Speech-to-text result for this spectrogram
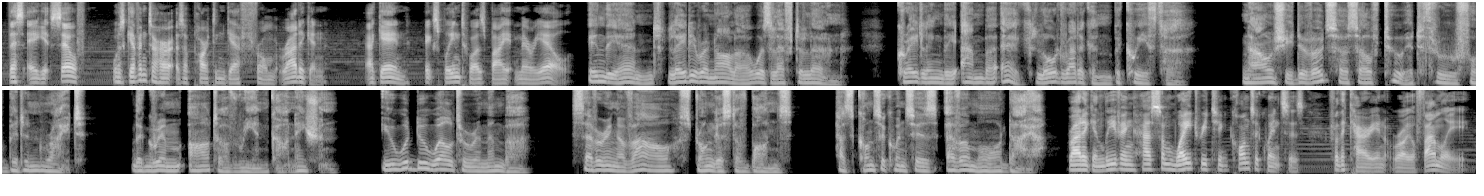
This egg itself was given to her as a parting gift from Radagon, again explained to us by Miriel. In the end, Lady Rennala was left alone, cradling the amber egg Lord Radagon bequeathed her. Now she devotes herself to it through forbidden rite, the grim art of reincarnation. You would do well to remember, severing a vow, strongest of bonds, has consequences ever more dire. Radagon leaving has some wide-reaching consequences for the Carian royal family.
